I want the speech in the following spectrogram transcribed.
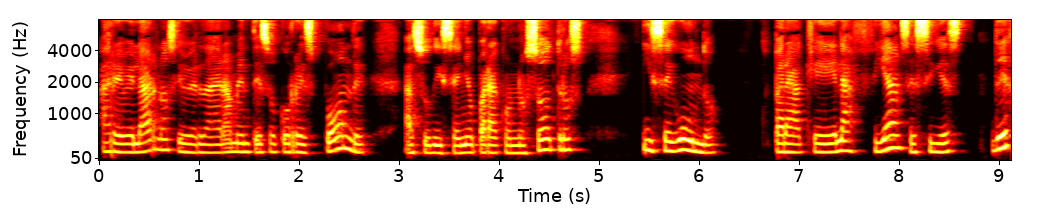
a revelarnos si verdaderamente eso corresponde a su diseño para con nosotros. Y segundo, para que Él afiance si es de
